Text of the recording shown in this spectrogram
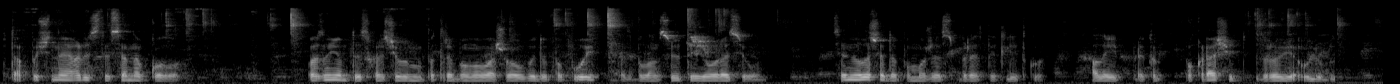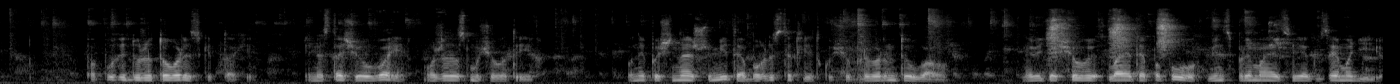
Птах починає гризти все навколо. Ознайомтесь з харчовими потребами вашого виду папуги та збалансуйте його раціон. Це не лише допоможе зберегти клітку, але й покращить здоров'я улюбленців. Папуги дуже товариські птахи, і нестача уваги може засмучувати їх. Вони починають шуміти або гризти клітку, щоб привернути увагу. Навіть якщо ви лаєте папугу, він сприймається як взаємодію.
